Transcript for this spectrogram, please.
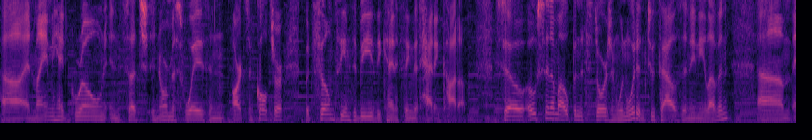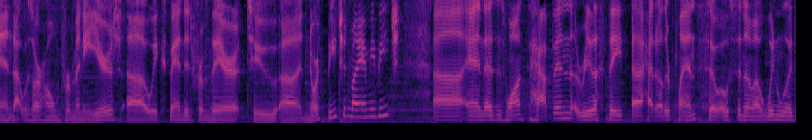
Uh, and Miami had grown in such enormous ways in arts and culture, but film seemed to be the kind of thing that hadn't caught up. So O Cinema opened its doors in Wynwood in 2011, um, and that was our home for many years. Uh, we expanded from there to uh, North Beach in Miami Beach. Uh, and as is wont to happen, real estate uh, had other plans. So O Cinema Wynwood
